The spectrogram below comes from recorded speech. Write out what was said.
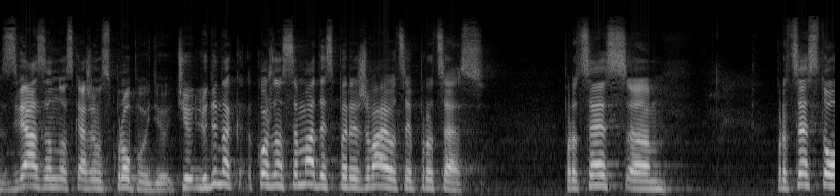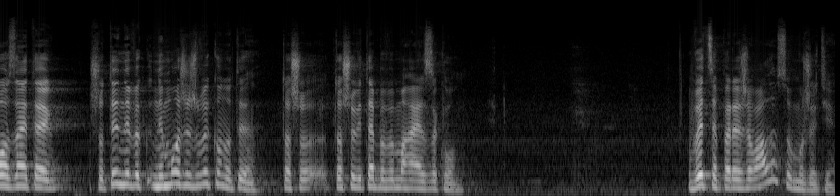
зв'язано, скажімо, з проповіддю. Чи людина кожна сама десь переживає оцей процес? Процес. Е, Процес того, знаєте, що ти не не можеш виконати те, що, то, що від тебе вимагає закон. Ви це переживали в своєму житті?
